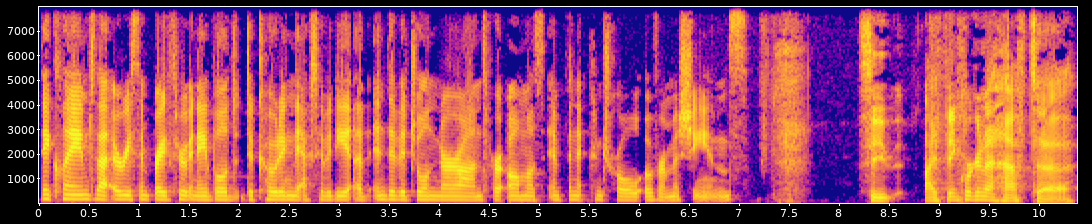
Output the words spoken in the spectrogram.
they claimed that a recent breakthrough enabled decoding the activity of individual neurons for almost infinite control over machines. See, I think we're going to have to,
